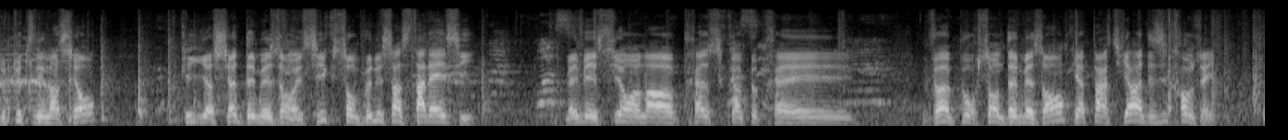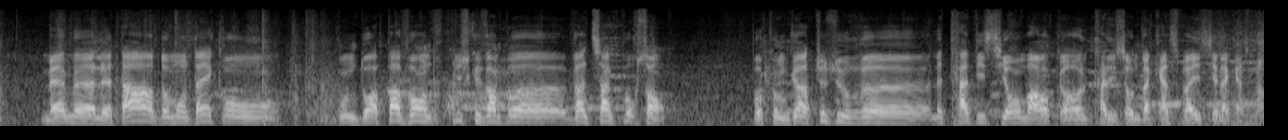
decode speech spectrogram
de toutes les nations, qui achètent des maisons ici, qui sont venus s'installer ici. Même ici, on a presque à peu près 20% des maisons qui appartiennent à des étrangers. Même l'État a demandé qu'on ne doit pas vendre plus que 25% pour qu'on garde toujours euh, les traditions marocaines, les traditions de la Casbah ici à la Casbah.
